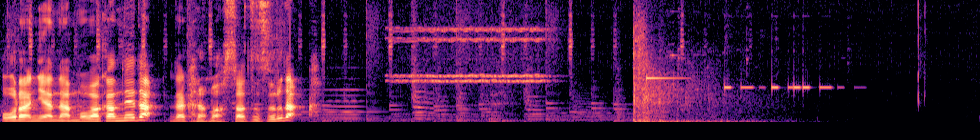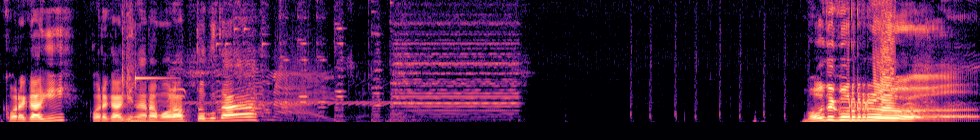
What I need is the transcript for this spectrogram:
オラには何もわかんねえだ。だから抹殺するだ。これ鍵？これ鍵ならもらっとくだ Nice. 待てこら。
